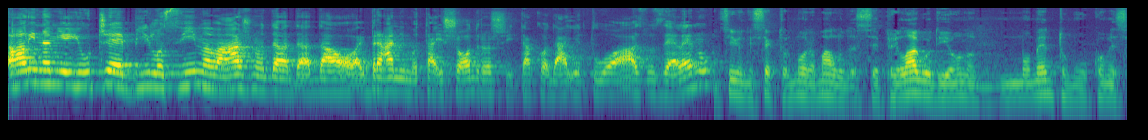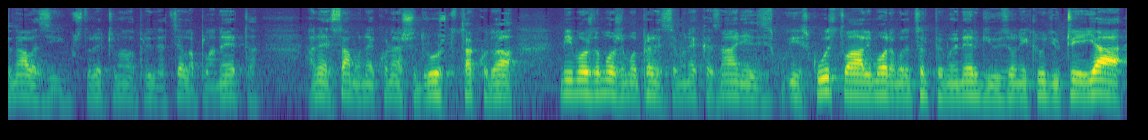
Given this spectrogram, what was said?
ali nam je juče bilo svima važno da da da ovaj branimo taj šodroš i tako dalje tu oazu zelenu. Civilni sektor mora malo da se prilagodi onom momentumu u kome se nalazi što reče mala pride cela planeta a ne samo neko naše društvo tako da mi možda možemo da prenesemo neka znanja iz iskustva, ali moramo da crpemo energiju iz onih ljudi u čije ja,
